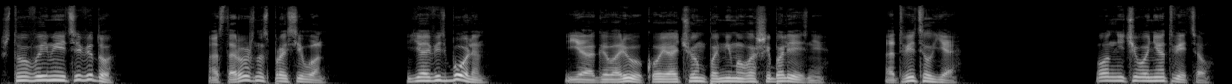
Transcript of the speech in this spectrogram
«Что вы имеете в виду?» Осторожно спросил он. «Я ведь болен». «Я говорю кое о чем помимо вашей болезни», — ответил я. Он ничего не ответил,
